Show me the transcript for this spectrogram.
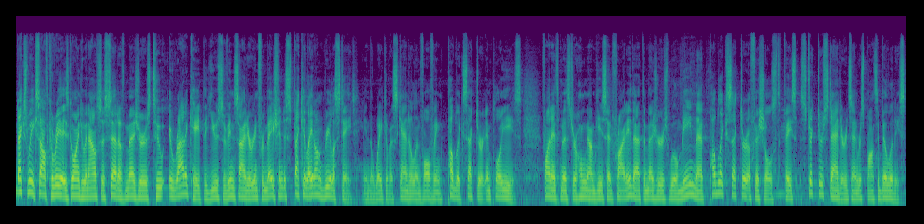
Next week, South Korea is going to announce a set of measures to eradicate the use of insider information to speculate on real estate in the wake of a scandal involving public sector employees. Finance Minister Hong Nam-ki said Friday that the measures will mean that public sector officials face stricter standards and responsibilities.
